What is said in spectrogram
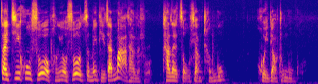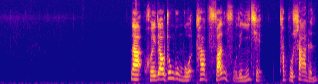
在几乎所有朋友、所有自媒体在骂他的时候，他在走向成功，毁掉中共国。那毁掉中共国，他反腐的一切，他不杀人，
